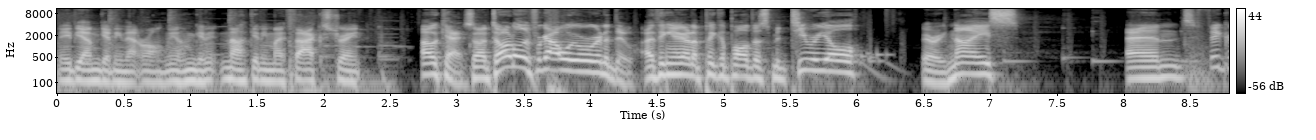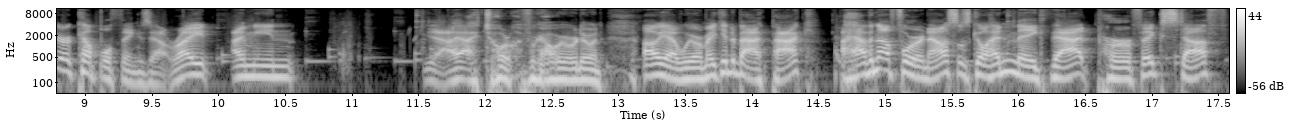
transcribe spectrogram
Maybe I'm getting that wrong. Maybe I'm getting, not getting my facts straight. Okay, so I totally forgot what we were gonna do. I think I gotta pick up all this material. Very nice. And figure a couple things out, right? I mean, yeah, I, I, totally forgot what we were doing. Oh yeah, we were making a backpack. I have enough for it now, so let's go ahead and make that. Perfect stuff.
